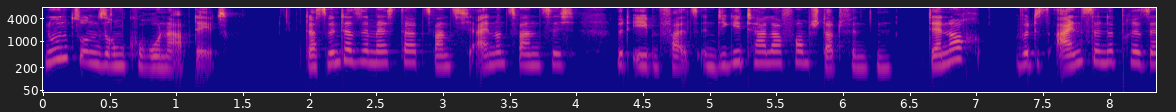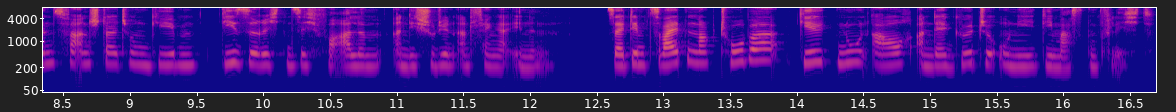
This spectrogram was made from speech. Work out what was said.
Nun zu unserem Corona-Update. Das Wintersemester 2021 wird ebenfalls in digitaler Form stattfinden. Dennoch wird es einzelne Präsenzveranstaltungen geben. Diese richten sich vor allem an die StudienanfängerInnen. Seit dem 2. Oktober gilt nun auch an der Goethe-Uni die Maskenpflicht.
